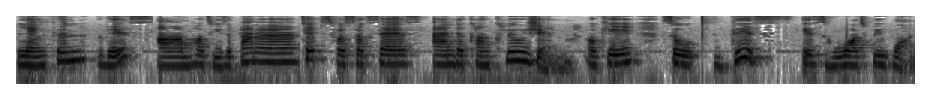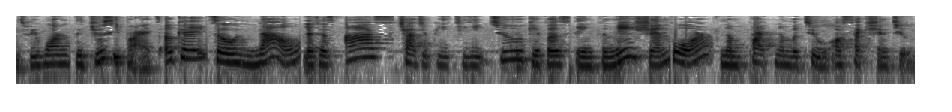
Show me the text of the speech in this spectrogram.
lengthen this, um, how to use a planner, tips for success, and a conclusion. Okay, so this is what we want. We want the juicy part. Okay, so now let us ask ChatGPT to give us the information for part number 2 or section 2.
